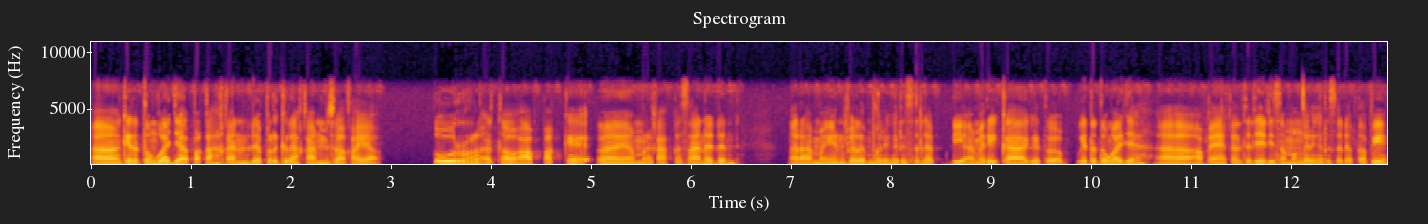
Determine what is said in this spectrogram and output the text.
uh, kita tunggu aja apakah akan ada pergerakan misal kayak tour atau apa kek uh, yang mereka ke sana dan ngeramein film ngeri-ngeri sedap di Amerika gitu. Kita tunggu aja uh, apa yang akan terjadi sama ngeri-ngeri sedap. Tapi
